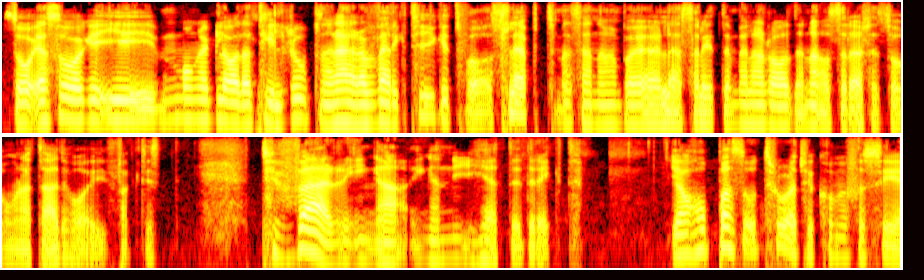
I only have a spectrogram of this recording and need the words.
Så jag såg i många glada tillrop när det här verktyget var släppt men sen när man började läsa lite mellan raderna och så där så såg man att det var ju faktiskt tyvärr inga, inga nyheter direkt. Jag hoppas och tror att vi kommer få se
